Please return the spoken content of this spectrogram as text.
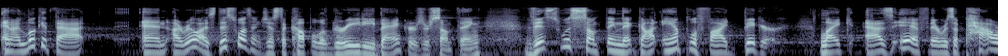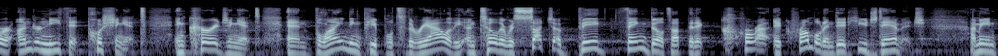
And I look at that and I realized this wasn't just a couple of greedy bankers or something. This was something that got amplified bigger like as if there was a power underneath it, pushing it, encouraging it, and blinding people to the reality until there was such a big thing built up that it, cr- it crumbled and did huge damage. I mean,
